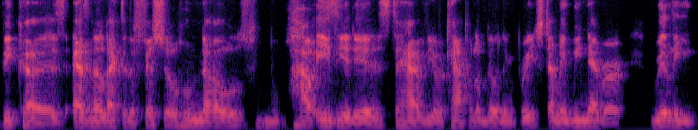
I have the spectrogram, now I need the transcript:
Because as an elected official who knows how easy it is to have your Capitol building breached, I mean, we never really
